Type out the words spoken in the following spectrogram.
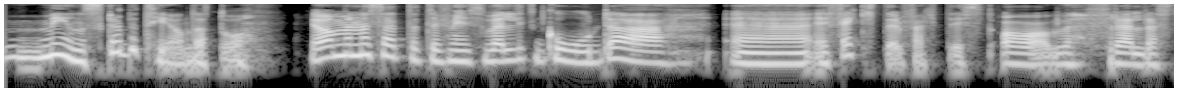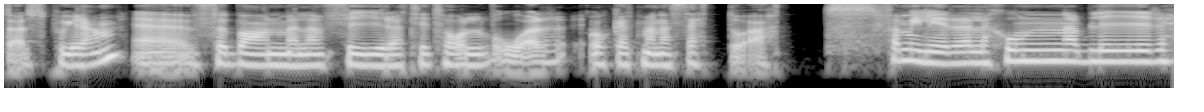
minskar beteendet då? Ja, men har sett att det finns väldigt goda eh, effekter faktiskt av föräldrastödsprogram eh, för barn mellan 4 till 12 år. Och att man har sett då att familjerelationerna blir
